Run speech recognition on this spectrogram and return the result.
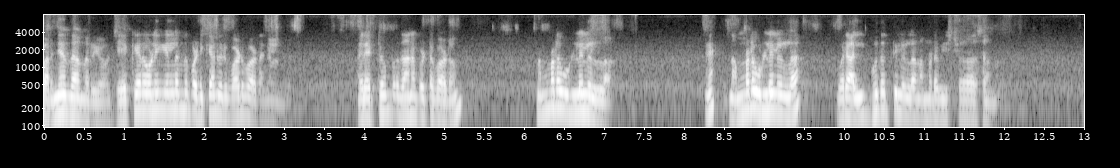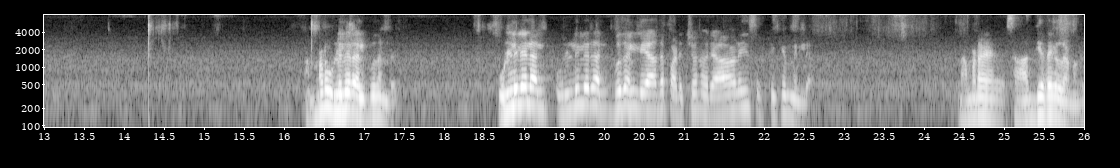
പറഞ്ഞെന്താണെന്നറിയോ ജെ കെ റോളിംഗിൽ നിന്ന് പഠിക്കാൻ ഒരുപാട് പാഠങ്ങളുണ്ട്. അതിലേറ്റവും പ്രധാനപ്പെട്ട പാഠം നമ്മുടെ ഉള്ളിലുള്ള നമ്മുടെ ഉള്ളിലുള്ള ഒരു അത്ഭുതത്തിലുള്ള നമ്മുടെ വിശ്വാസമാണ്. നമ്മുടെ ഉള്ളിലൊരു അത്ഭുതമുണ്ട്. ഉള്ളിലൊരു അൽ- ഉള്ളിലൊരു അത്ഭുതം ഇല്ലാതെ പഠിച്ചവൻ ഒരാളെയും സൃഷ്ടിക്കുന്നില്ല. നമ്മുടെ സാധ്യതകളാണത്.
